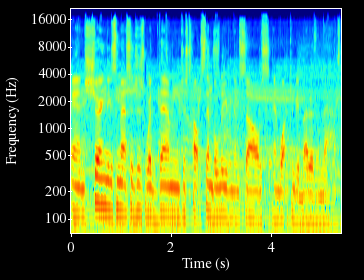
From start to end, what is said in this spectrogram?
and sharing these messages with them just helps them believe in themselves and what can be better than that.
